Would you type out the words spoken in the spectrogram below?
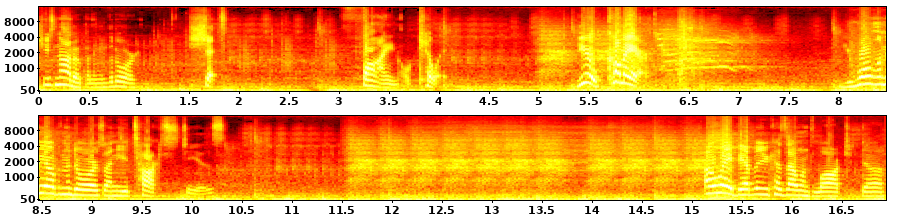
She's not opening the door. Shit. Fine, I'll kill it. You, come here! You won't let me open the doors, I need to talk to you. Oh wait, probably because that one's locked, duh.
